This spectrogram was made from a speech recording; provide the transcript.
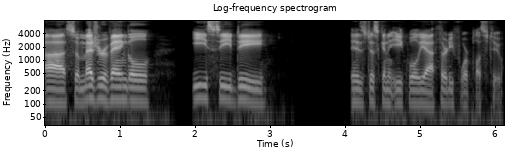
Uh, so measure of angle ECD is just going to equal, yeah, 34 plus 2.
